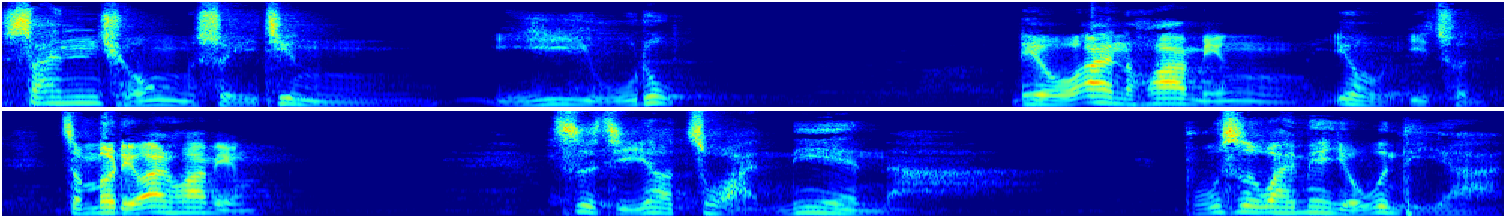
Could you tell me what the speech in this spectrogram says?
山穷水尽疑无路，柳暗花明又一村。怎么柳暗花明？自己要转念呐，不是外面有问题呀，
